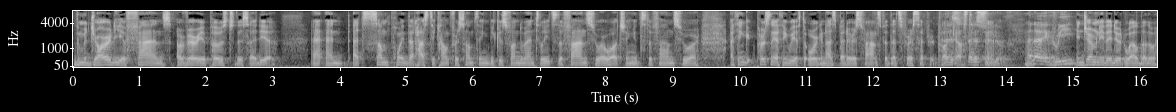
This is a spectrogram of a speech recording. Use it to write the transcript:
the majority of fans are very opposed to this idea. And at some point, that has to count for something because fundamentally, it's the fans who are watching. It's the fans who are. I think personally, I think we have to organize better as fans, but that's for a separate podcast. that is true, Yeah. though. And I agree. In Germany, they do it well, by the way.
